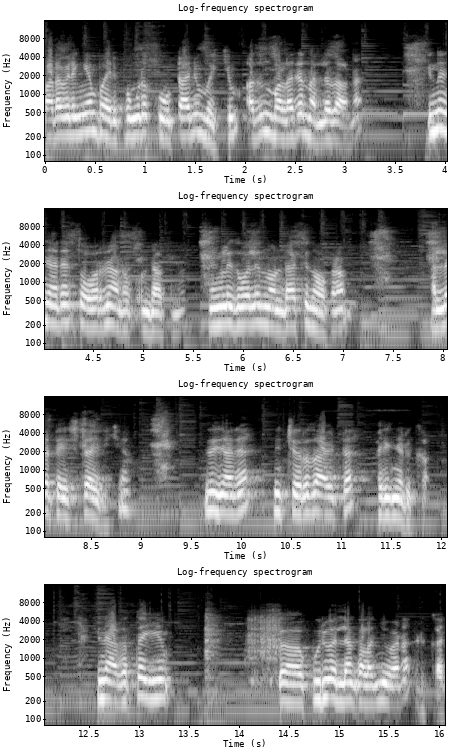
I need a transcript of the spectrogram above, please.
പടവലങ്ങയും പരിപ്പും കൂടെ കൂട്ടാനും വയ്ക്കും. അതും വളരെ നല്ലതാണ്. ഇന്ന് ഞാൻ തോരനാണ് ഉണ്ടാക്കുന്നത്. നിങ്ങൾ ഇതുപോലെ ഒന്ന് ഉണ്ടാക്കി നോക്കണം. നല്ല ടേസ്റ്റ് ആയിരിക്കും. ഇത് ഞാൻ ചെറുതായിട്ട് അരിഞ്ഞെടുക്കാം. ഇതിനകത്തെ ഈ കുരുവെല്ലാം കളഞ്ഞു വേണം എടുക്കാൻ.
